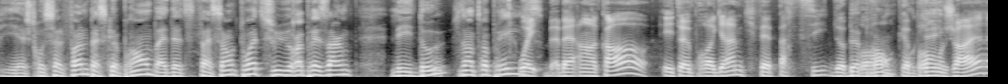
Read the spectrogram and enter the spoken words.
Puis euh, je trouve ça le fun parce que Prom, ben, de toute façon, toi, tu représentes les deux entreprises? Oui, ben, ben, encore est un programme qui fait partie de, Pron, que OK. Pron gère.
